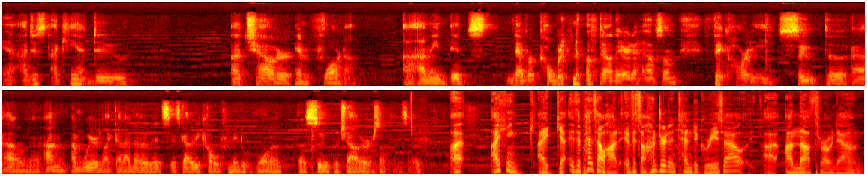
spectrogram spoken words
Yeah, I just I can't do a chowder in Florida. Uh, I mean, it's never cold enough down there to have some thick, hearty soup. To I, I don't know. I'm I'm weird like that. I know it's it's got to be cold for me to want a, a soup or chowder or something. So I I can I get it depends how hot. If it's 110 degrees out, uh, I'm not throwing down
